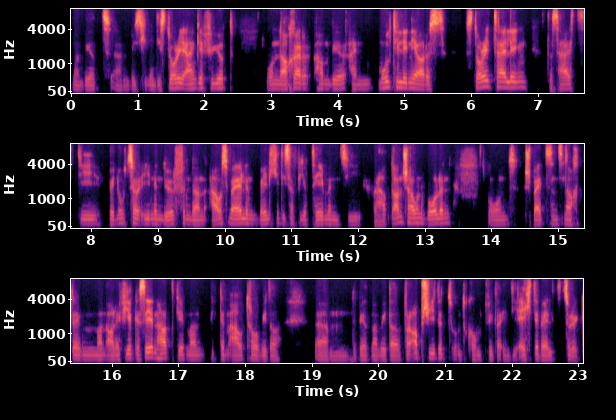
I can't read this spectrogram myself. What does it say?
man wird ein bisschen in die Story eingeführt und nachher haben wir ein multilineares Storytelling, das heißt, die BenutzerInnen dürfen dann auswählen, welche dieser vier Themen sie überhaupt anschauen wollen. Und spätestens nachdem man alle vier gesehen hat, geht man mit dem Outro wieder, ähm, wird man wieder verabschiedet und kommt wieder in die echte Welt zurück.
